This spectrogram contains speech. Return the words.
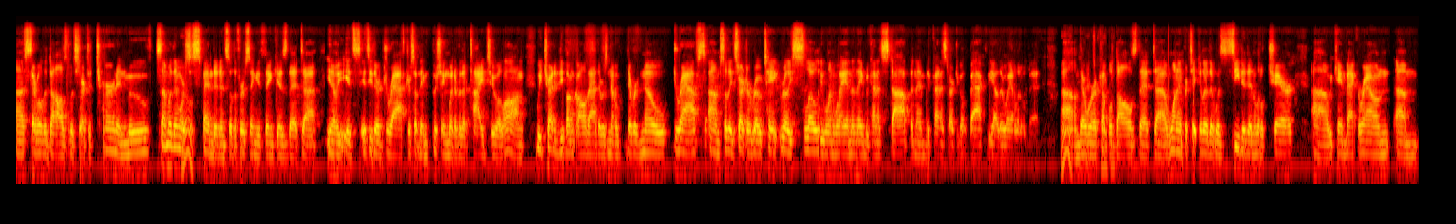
uh, several of the dolls would start to turn and move. Some of them were Ooh. suspended, and so the first thing you think is that uh, you know it's it's either a draft or something pushing whatever they're tied to along. We tried to debunk all that. There was no there were no drafts, um, so they'd start to rotate really slowly one way, and then they would kind of stop, and then would kind of start to go back the other way a little bit. Um, there were a couple creepy. dolls that uh, one in particular that was seated in a little chair. Uh, we came back around. Um,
